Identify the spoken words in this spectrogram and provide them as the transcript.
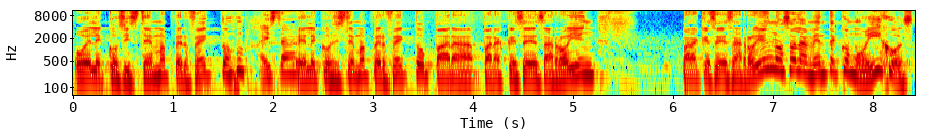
o el ecosistema perfecto. Ahí está. El ecosistema perfecto para, para que se desarrollen para que se desarrollen no solamente como hijos,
